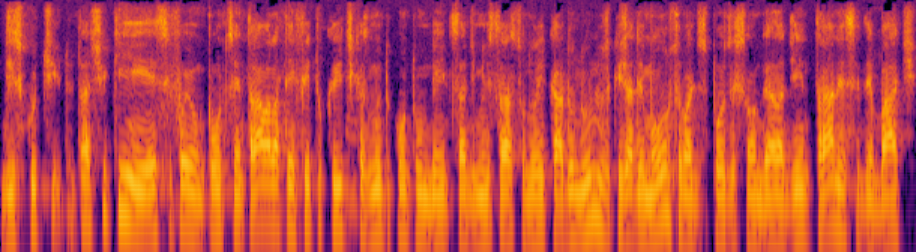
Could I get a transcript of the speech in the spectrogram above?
discutido. Então, acho que esse foi um ponto central. Ela tem feito críticas muito contundentes à administração do Ricardo Nunes, o que já demonstra uma disposição dela de entrar nesse debate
